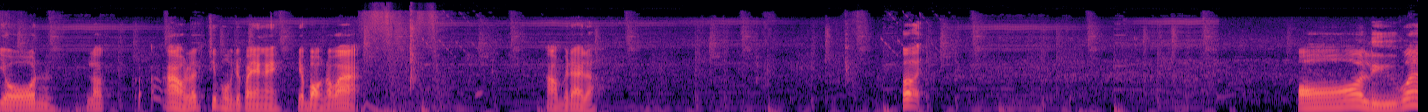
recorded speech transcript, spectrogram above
โยน แล้วอ้าว แล้วที่ผมจะไปยังไง อย่าบอกนะว่า อ้าว ไม่ได้เหรอ เอ้ยอ๋อ หรือว่า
